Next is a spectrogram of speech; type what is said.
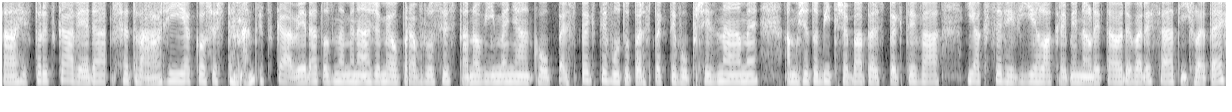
Ta historická věda se tváří jako systematická věda, to znamená, že my opravdu si stanovíme nějakou perspektivu, tu perspektivu přiznáme a může to být třeba perspektiva, jak se vyvíjela kriminalita v 90. letech.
